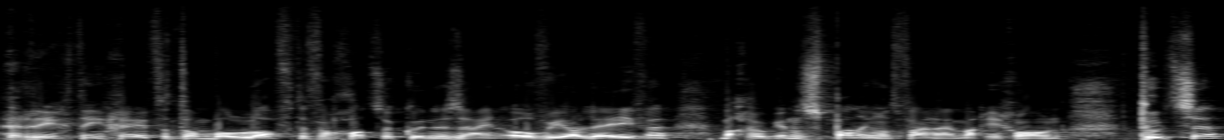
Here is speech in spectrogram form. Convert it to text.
richting geeft. Dat een belofte van God zou kunnen zijn over jouw leven. Mag je ook in ontspanning ontvangen en mag je gewoon toetsen.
